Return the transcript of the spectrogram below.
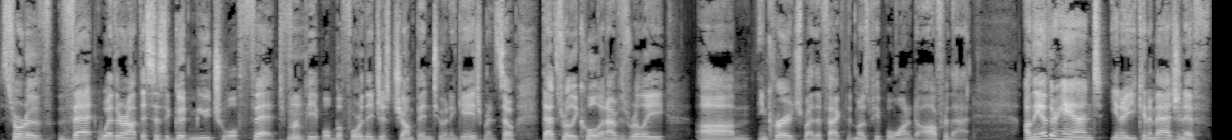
sort of vet whether or not this is a good mutual fit for people before they just jump into an engagement. So that's really cool, and I was really um, encouraged by the fact that most people wanted to offer that. On the other hand, you know, you can imagine if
